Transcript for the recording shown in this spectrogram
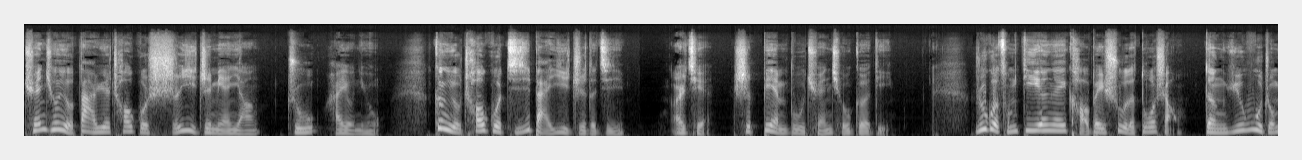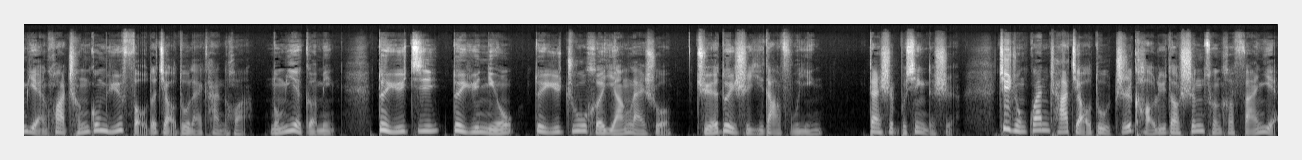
全球有大约超过十亿只绵羊、猪还有牛，更有超过几百亿只的鸡，而且是遍布全球各地。如果从 DNA 拷贝数的多少等于物种演化成功与否的角度来看的话，农业革命对于鸡、对于牛、对于猪和羊来说，绝对是一大福音。但是不幸的是，这种观察角度只考虑到生存和繁衍，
